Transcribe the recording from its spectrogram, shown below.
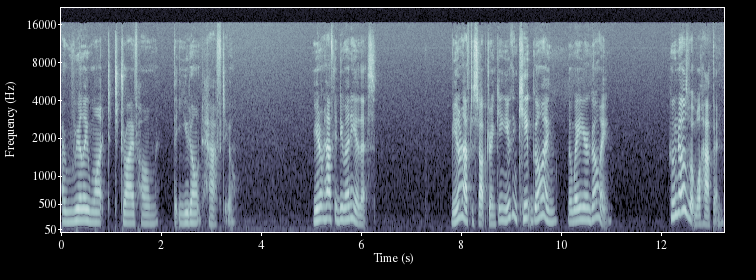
I really want to drive home that you don't have to. You don't have to do any of this. You don't have to stop drinking. You can keep going the way you're going. Who knows what will happen?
